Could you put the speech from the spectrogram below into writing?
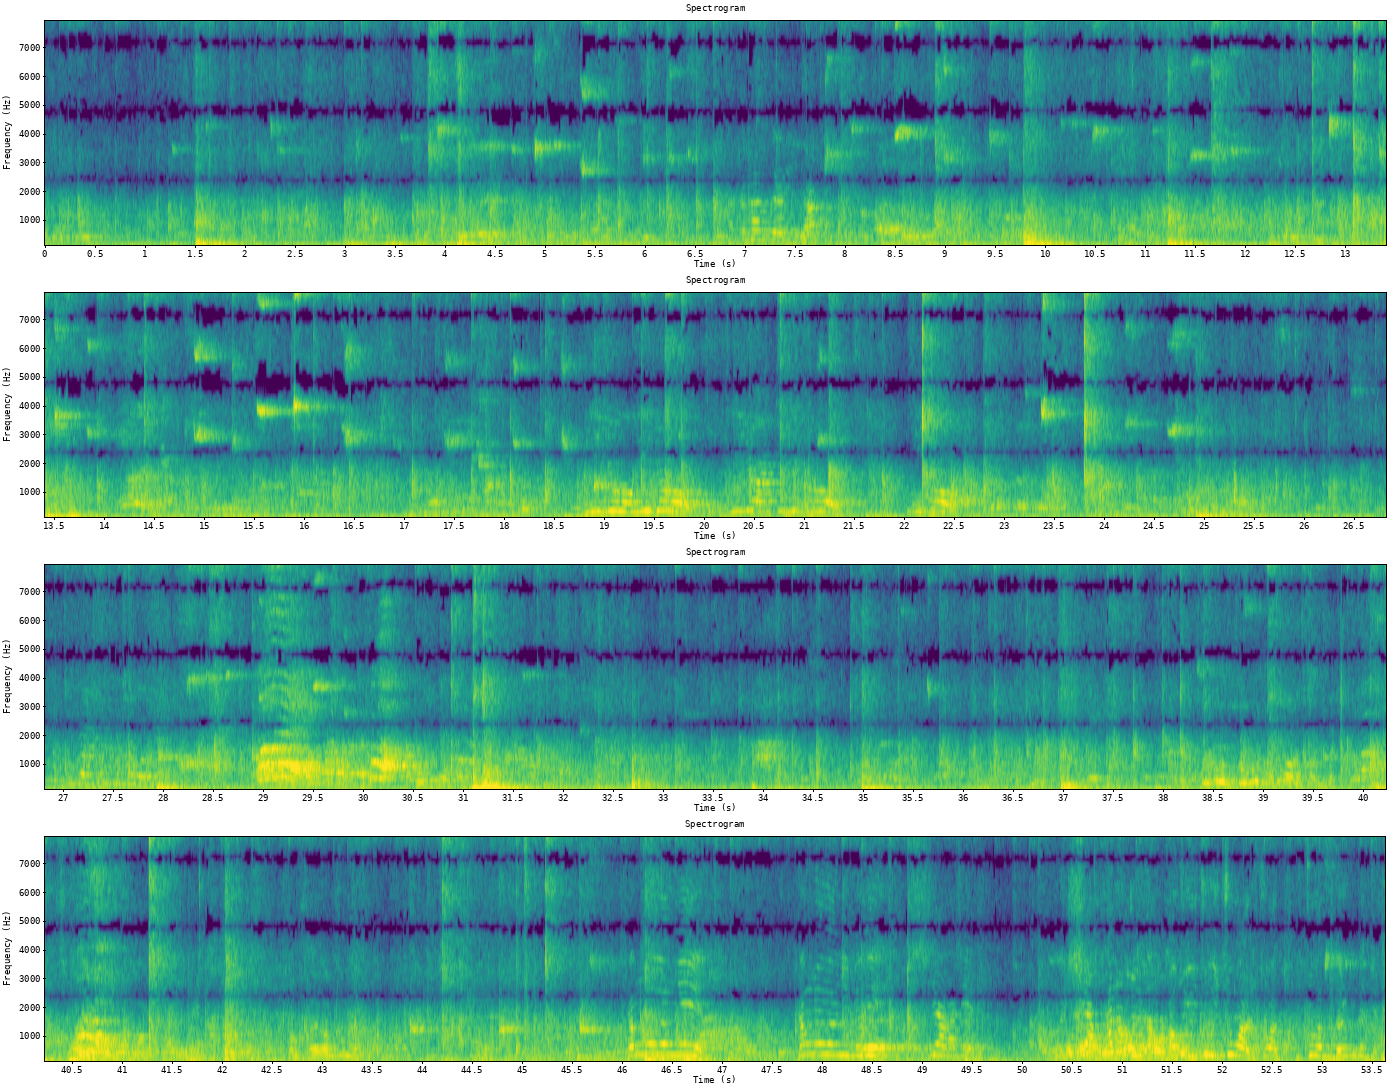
이 형룡 형님 형룡 형님 여기 시작하실 그 시작하는 분 이쪽 이쪽 이쪽 와 이쪽 와 이쪽 와도 넓은 데지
